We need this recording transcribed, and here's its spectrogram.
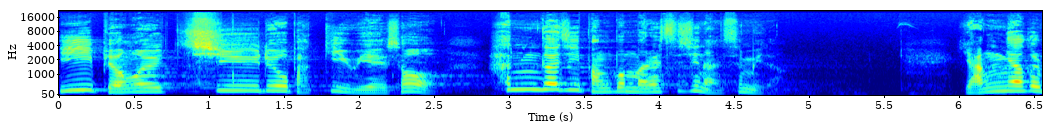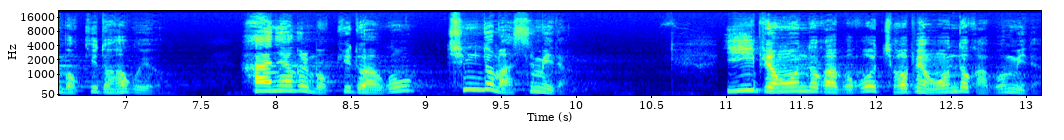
이 병을 치료받기 위해서 한 가지 방법만을 쓰진 않습니다. 양약을 먹기도 하고요. 한약을 먹기도 하고 침도 맞습니다. 이 병원도 가보고 저 병원도 가봅니다.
